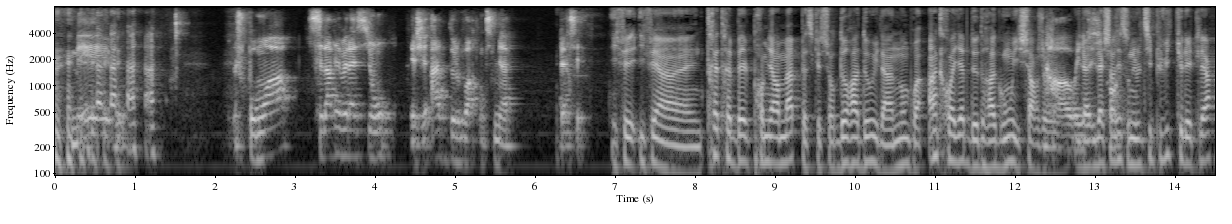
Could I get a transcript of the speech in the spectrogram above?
Mais pour moi, c'est la révélation et j'ai hâte de le voir continuer à percer. Il fait, il fait un- une très très belle première map parce que sur Dorado, il a un nombre incroyable de dragons. Il charge, Ah oui. il, a, il a chargé son ulti plus vite que l'éclair.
